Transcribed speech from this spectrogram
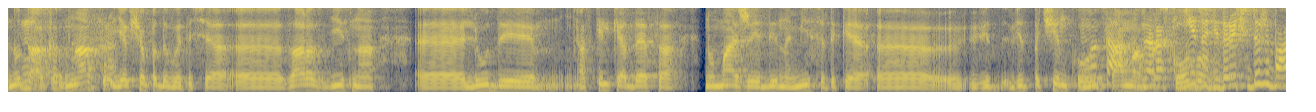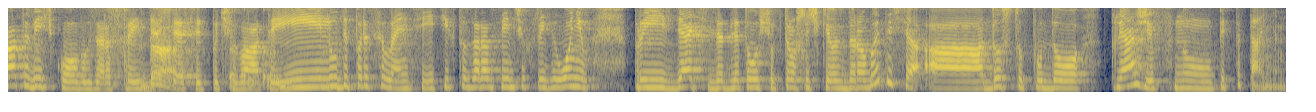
Ну, так, тобто в нас, це якщо подивитися, е, зараз дійсно е, люди, оскільки Одеса ну майже єдине місце таке е, від, відпочинку Ну так, саме зараз морського. їдуть. І, до речі, дуже багато військових зараз приїздять Да. теж відпочивати. І люди-переселенці, і ті, хто зараз з інших регіонів приїздять для того, щоб трошечки оздоровитися, а доступу до пляжів ну під питанням.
